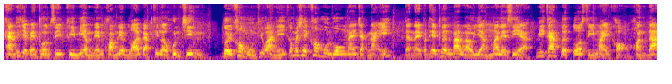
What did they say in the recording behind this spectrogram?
แทนที่จะเป็นโทนสีพรีเมียมเน้นความเรียบร้อยแบบที่เราคุ้นชิน โดยข้อมูลที่ว่านี้ก็ไม่ใช่ข้อมูลวงในจากไหน แต่ในประเทศเพื่อนบ้านเราอย่างมาเลเซีย มีการเปิดตัวสีใหม่ของ Honda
